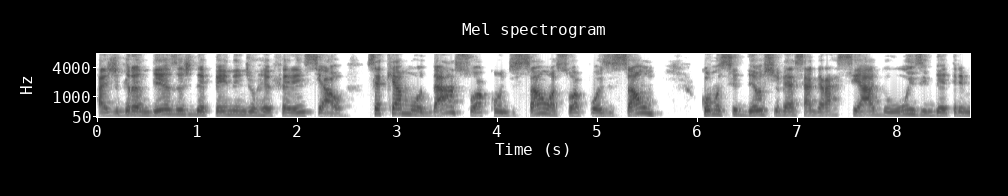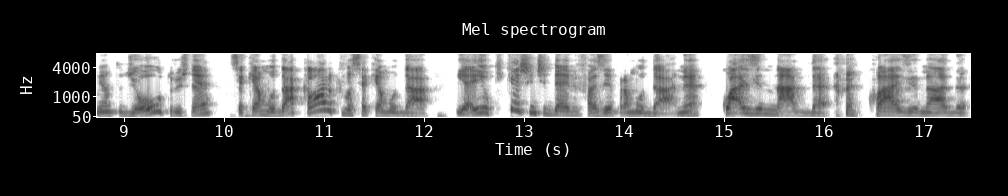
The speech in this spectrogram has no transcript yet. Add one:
as grandezas dependem de um referencial. Você quer mudar a sua condição, a sua posição? Como se Deus tivesse agraciado uns em detrimento de outros, né? Você quer mudar? Claro que você quer mudar. E aí, o que, que a gente deve fazer para mudar, né? Quase nada, quase nada.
